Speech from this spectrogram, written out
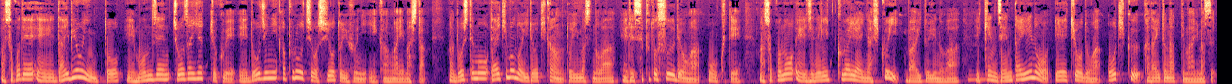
まあ、そこで、えー、大病院と、えー、門前調剤薬局へ、えー、同時にアプローチをしようというふうに考えました。まあ、どうしても大規模の医療機関といいますのは、レセプト数量が多くて、まあ、そこの、えー、ジェネリック割合が低い場合というのは、うん、県全体への影響度が大きく課題となってまいります。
